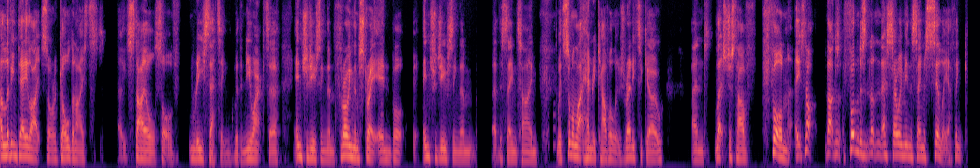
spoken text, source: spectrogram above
a living daylights or a golden eyes uh, style sort of resetting with a new actor, introducing them, throwing them straight in, but introducing them at the same time with someone like Henry Cavill who's ready to go and let's just have fun. It's not that does, fun doesn't necessarily mean the same as silly. I think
